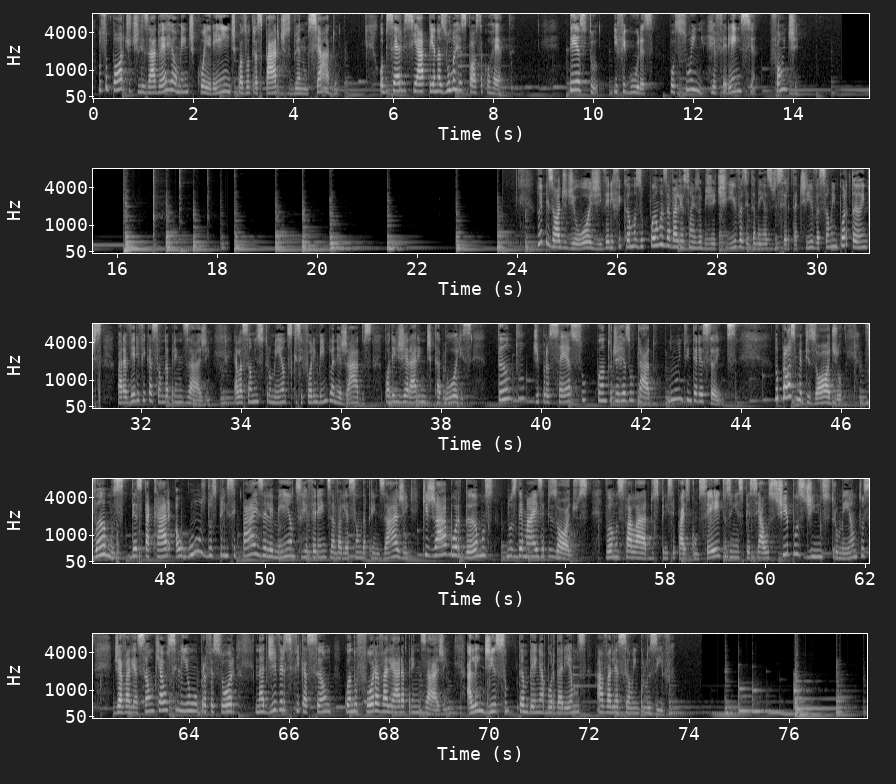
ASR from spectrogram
O suporte utilizado é realmente coerente com as outras partes do enunciado? Observe se há apenas uma resposta correta. Texto e figuras possuem referência, fonte? Episódio de hoje, verificamos o quão as avaliações objetivas e também as dissertativas são importantes para a verificação da aprendizagem. Elas são instrumentos que, se forem bem planejados, podem gerar indicadores tanto de processo quanto de resultado, muito interessantes. No próximo episódio, vamos destacar alguns dos principais elementos referentes à avaliação da aprendizagem que já abordamos nos demais episódios. Vamos falar dos principais conceitos, em especial os tipos de instrumentos de avaliação que auxiliam o professor na diversificação quando for avaliar a aprendizagem. Além disso, também abordaremos a avaliação inclusiva.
